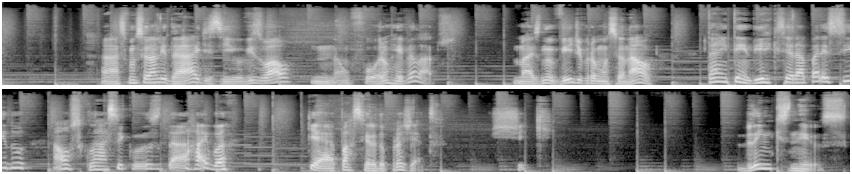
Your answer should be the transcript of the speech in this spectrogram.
As funcionalidades e o visual não foram revelados, mas no vídeo promocional dá a entender que será parecido aos clássicos da Ray-Ban que é a parceira do projeto. Chique. Blinks News.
